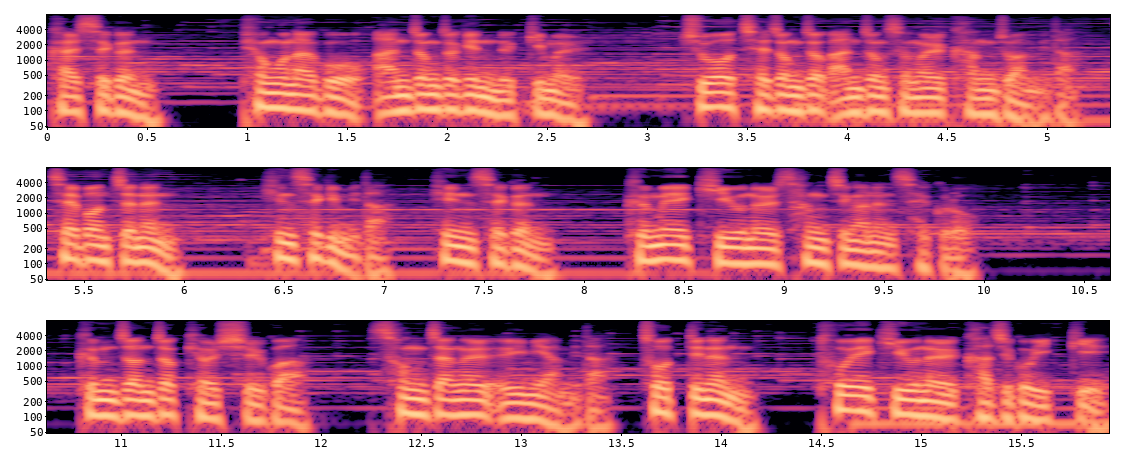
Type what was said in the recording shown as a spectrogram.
갈색은 평온하고 안정적인 느낌을 주어 재정적 안정성을 강조합니다. 세 번째는 흰색입니다. 흰색은 금의 기운을 상징하는 색으로 금전적 결실과 성장을 의미합니다. 소띠는 토의 기운을 가지고 있기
